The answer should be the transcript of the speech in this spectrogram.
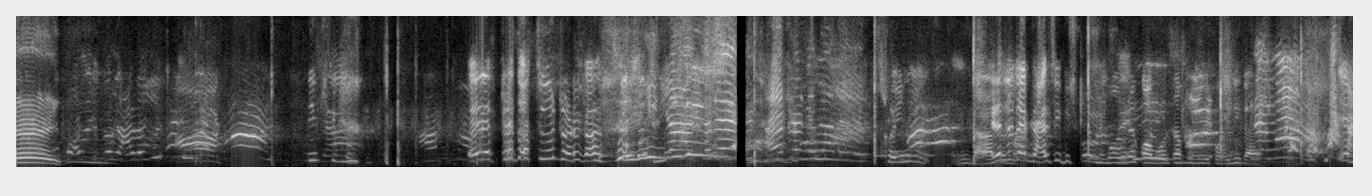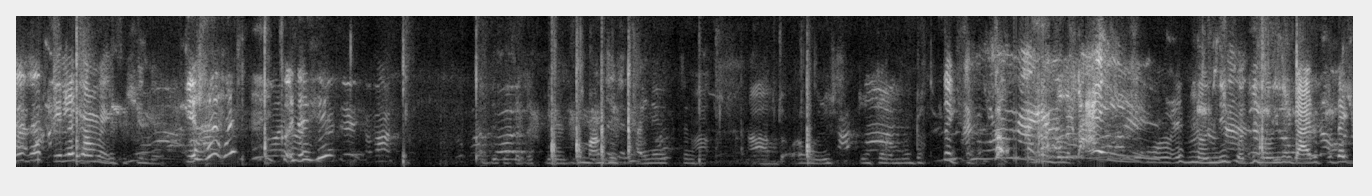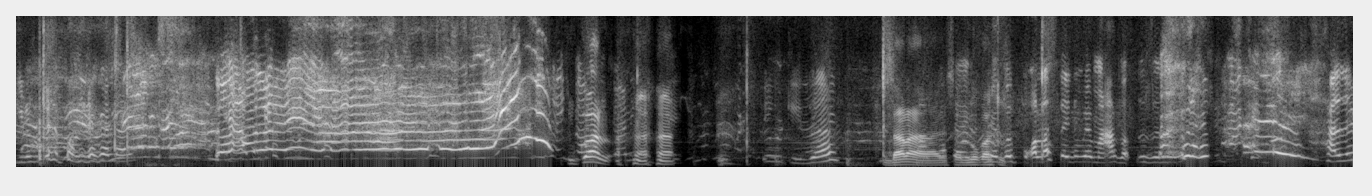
এই। মাংস খাই না নন্দীর প্রতি নন্দীর গায়ের উপরটা কীরকম করে পড়ে রাখা না তো চুপ কর কি দেখ দাঁড়া সব লোক আসুক। পলাশ তাই নেবে মা করতেছে হ্যালো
